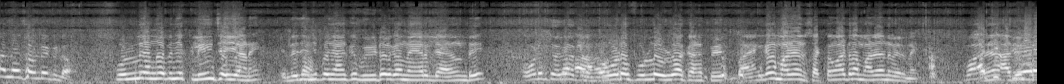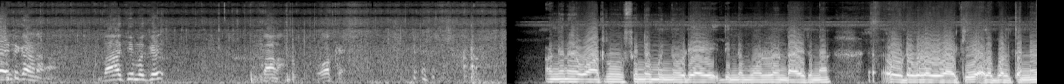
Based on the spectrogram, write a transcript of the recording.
സൗണ്ട് കേൾക്കുന്നുണ്ടോ ഫുള്ള് ഞങ്ങൾ പിന്നെ ക്ലീൻ ചെയ്യാണ്. എന്താ വെച്ചാൽ ഞങ്ങൾക്ക് വീഡിയോ എടുക്കാൻ നേരമില്ല. അതുകൊണ്ട് ഓട് ഫുള്ള് ഒഴിവാക്കാണ്. ഭയങ്കര മഴയാണ്. ശക്തമായിട്ടുള്ള മഴയാണ് വരുന്നത് കാണാം. ബാക്കി നമുക്ക് കാണാം. ഓക്കെ അങ്ങനെ വാട്ടർ പ്രൂഫിന്റെ മുന്നോടിയായി ഇതിന്റെ മുകളിലുണ്ടായിരുന്ന ഓടുകൾ ഒഴിവാക്കി. അതുപോലെ തന്നെ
